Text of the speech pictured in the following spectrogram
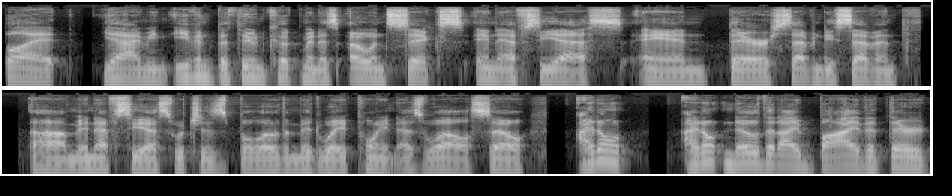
But yeah, I mean, even Bethune Cookman is 0 and 6 in FCS, and they're 77th um, in FCS, which is below the midway point as well. So I don't, I don't know that I buy that they're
